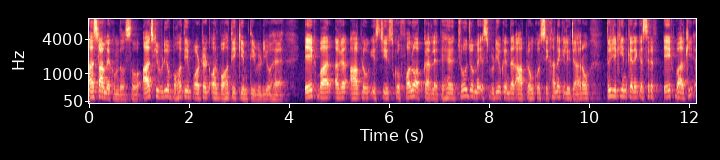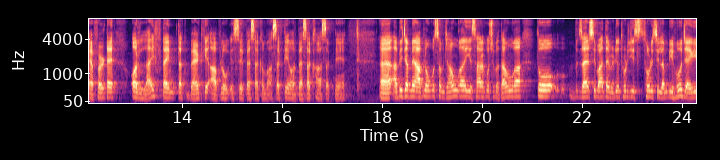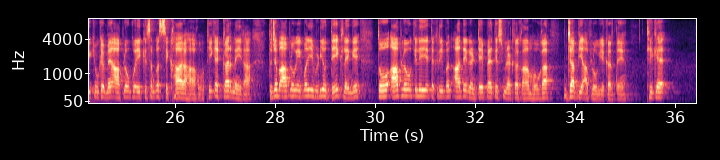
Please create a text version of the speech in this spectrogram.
अस्सलाम वालेकुम दोस्तों। आज की वीडियो बहुत ही इंपॉर्टेंट और बहुत ही कीमती वीडियो है। एक बार अगर आप लोग इस चीज़ को फॉलो अप कर लेते हैं, जो जो मैं इस वीडियो के अंदर आप लोगों को सिखाने के लिए जा रहा हूँ तो यकीन करें कि सिर्फ़ एक बार की एफ़र्ट है और लाइफ टाइम तक बैठ के आप लोग इससे पैसा कमा सकते हैं और पैसा खा सकते हैं। अभी जब मैं आप लोगों को समझाऊँगा, ये सारा कुछ बताऊँगा तो ज़ाहिर सी बात है, वीडियो थोड़ी थोड़ी सी लंबी हो जाएगी क्योंकि मैं आप लोगों को एक किस्म का सिखा रहा हूँ, ठीक है? कर नहीं रहा। तो जब आप लोग एक बार ये वीडियो देख लेंगे तो आप लोगों के लिए ये तकरीबन आधे घंटे, पैंतीस मिनट का काम होगा, जब भी आप लोग ये करते हैं, ठीक है?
